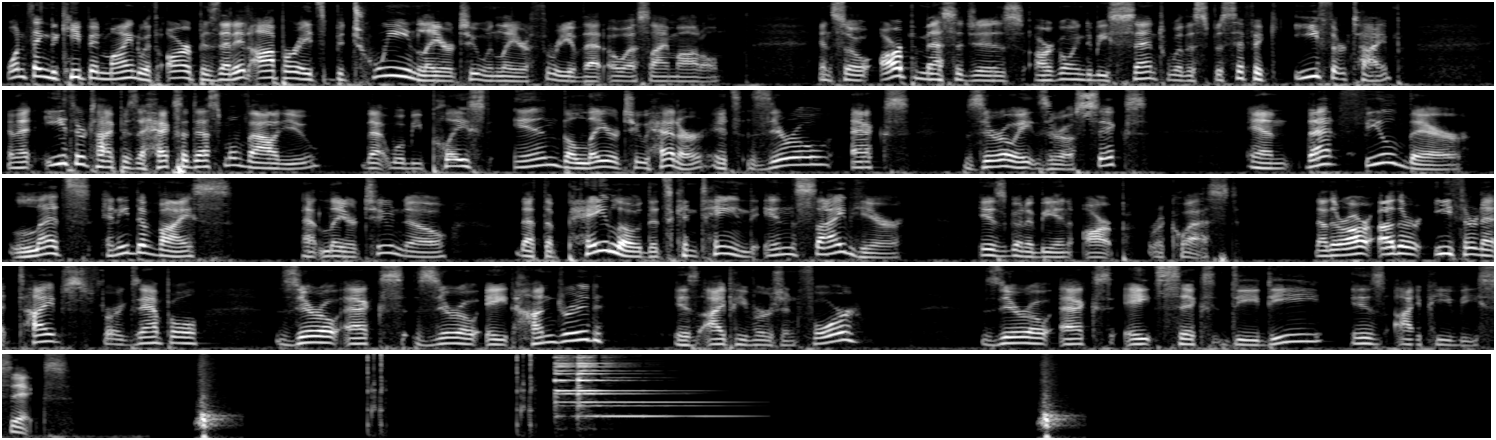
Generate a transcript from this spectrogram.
One thing to keep in mind with ARP is that it operates between layer 2 and layer 3 of that OSI model. And so ARP messages are going to be sent with a specific ether type, and that ether type is a hexadecimal value that will be placed in the layer 2 header. It's 0x0806, and that field there lets any device at layer 2 know that the payload that's contained inside here is going to be an ARP request. Now there are other Ethernet types. For example, 0x0800 is IP version 4. 0x86DD is IPv6.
